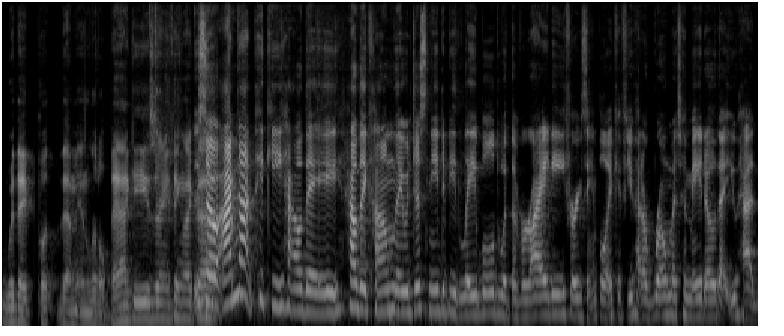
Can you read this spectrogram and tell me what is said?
would they put them in little baggies or anything like that? So I'm not picky how they how they come. They would just need to be labeled with the variety. For example, like if you had a Roma tomato that you had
